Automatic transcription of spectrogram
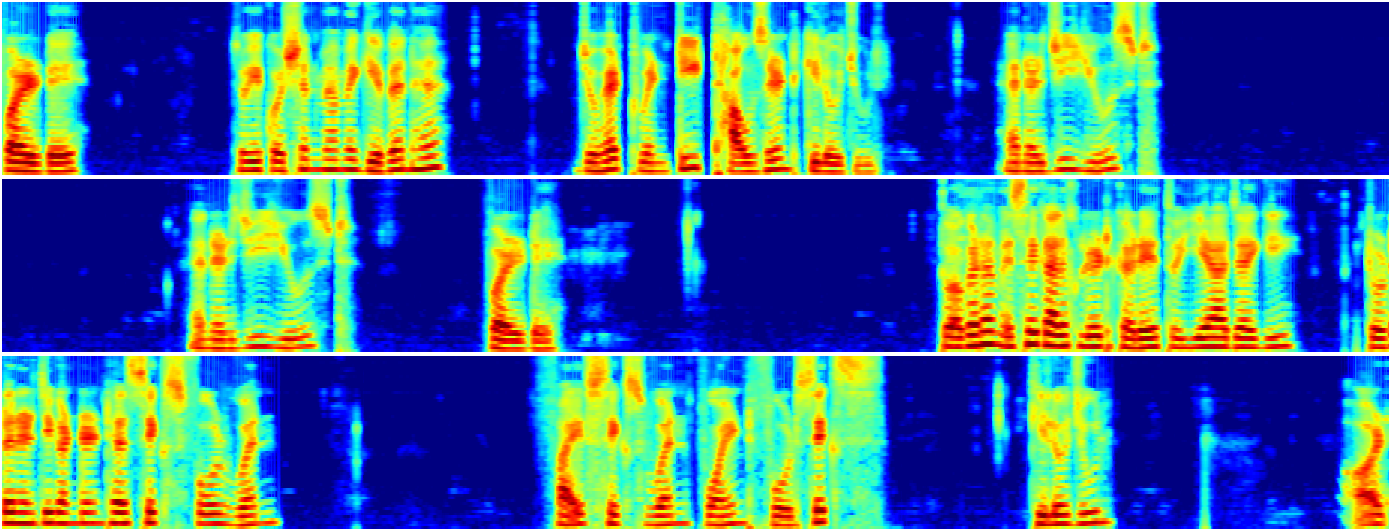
per day जो ये क्वेश्चन में हमें गिवन है जो है twenty thousand kilo joule energy used energy used per day तो अगर हम इसे कैलकुलेट करें तो ये आ जाएगी। टोटल एनर्जी कंटेंट है six four one five six one point four six kilo joule और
